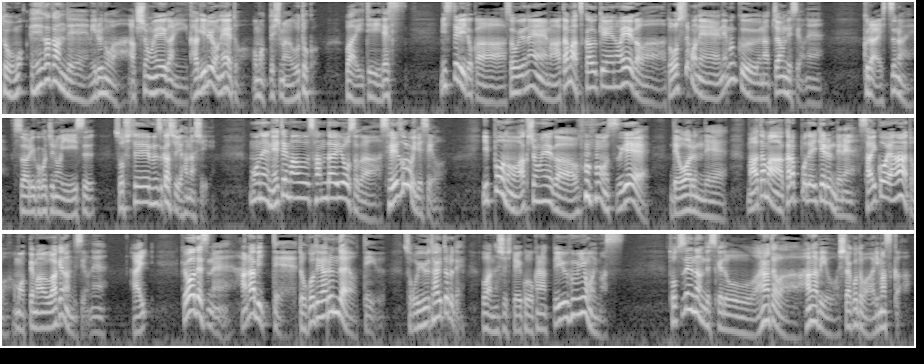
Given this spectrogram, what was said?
どうも、映画館で見るのはアクション映画に限るよね、と思ってしまう男、YT です。ミステリーとか、そういうね、まあ頭使う系の映画は、どうしてもね、眠くなっちゃうんですよね。暗い室内、座り心地のいい椅子、そして難しい話。もうね、寝てまう三大要素が勢揃いですよ。一方のアクション映画、おお、すげえ、で終わるんで、まあ頭空っぽでいけるんでね、最高やなと思ってまうわけなんですよね。はい。今日はですね、花火ってどこでやるんだよっていう、そういうタイトルでお話ししていこうかなっていうふうに思います。突然なんですけど、あなたは花火をしたことはありますか？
